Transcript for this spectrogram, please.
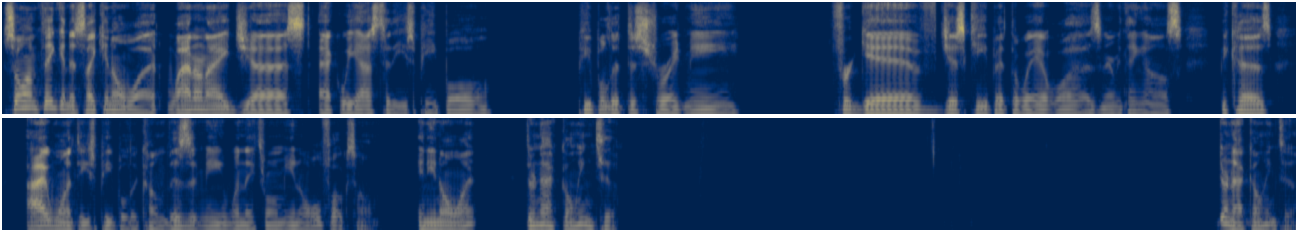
So I'm thinking it's like, you know what? Why don't I just acquiesce to these people, people that destroyed me, forgive, just keep it the way it was and everything else because I want these people to come visit me when they throw me in an old folks home. And you know what? They're not going to. They're not going to.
